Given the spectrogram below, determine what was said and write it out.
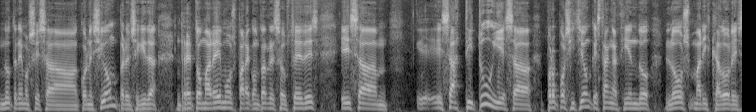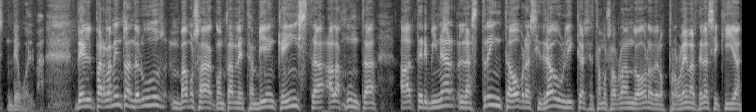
No tenemos esa conexión, pero enseguida retomaremos para contarles a ustedes esa esa actitud y esa proposición que están haciendo los mariscadores de Huelva. Del Parlamento andaluz vamos a contarles también que insta a la Junta a terminar las 30 obras hidráulicas, estamos hablando ahora de los problemas de la sequía,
